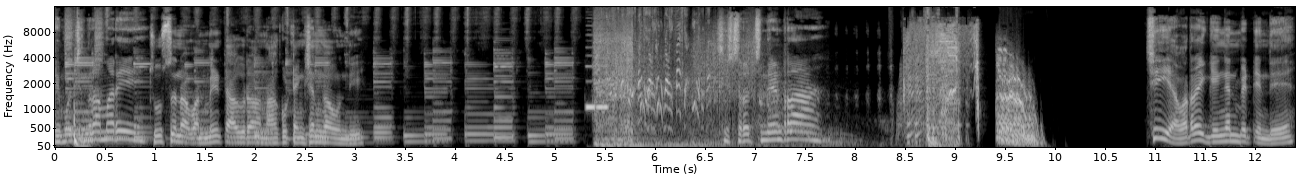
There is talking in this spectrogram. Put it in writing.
ఏమొచ్చిందిరా మరి? చూస్తున్నా వన్ మినిట్ ఆగురా నాకు టెన్షన్గా ఉంది. సిస్టర్ వచ్చిందేంట్రా? చీ ఎవర్రా ఈ గేమ్ కనిపెట్టింది?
